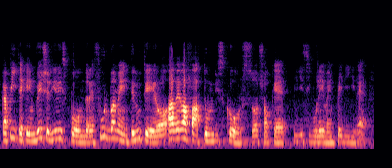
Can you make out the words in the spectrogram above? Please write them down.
Capite che invece di rispondere furbamente Lutero aveva fatto un discorso, ciò che gli si voleva impedire,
